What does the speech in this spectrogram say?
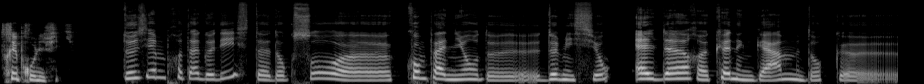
très prolifique. Deuxième protagoniste, donc son euh, compagnon de, de, mission, Elder Cunningham, donc euh,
